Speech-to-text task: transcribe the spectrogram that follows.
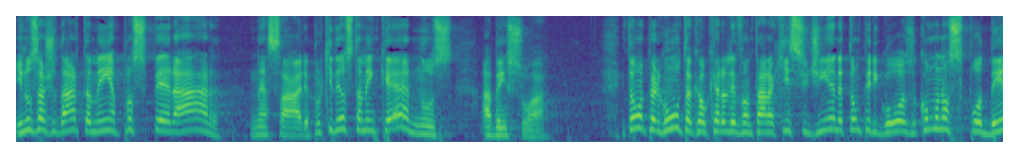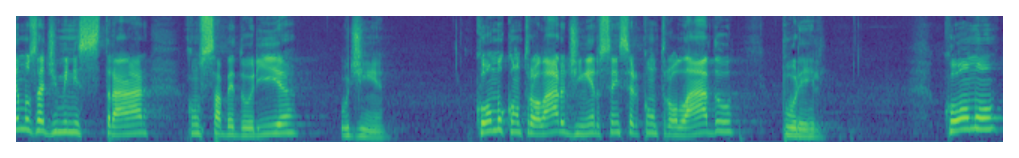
E nos ajudar também a prosperar nessa área, porque Deus também quer nos abençoar. Então, a pergunta que eu quero levantar aqui: se o dinheiro é tão perigoso, como nós podemos administrar com sabedoria o dinheiro? Como controlar o dinheiro sem ser controlado por ele? Como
